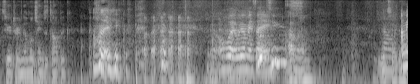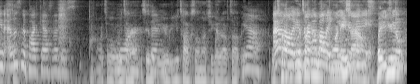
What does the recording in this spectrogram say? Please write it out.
It's your turn. Then we'll change the topic. no, what, what am I saying? I don't know. We're No. talking I mean, about I listen to podcasts that just oh, What's what we're more talking? See, look, than- you, you talk so much, you get it off topic. yeah. We're I don't know. talking- Like we're we're talking talking about about like morning YouTube, sounds. video, But YouTube. you know,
